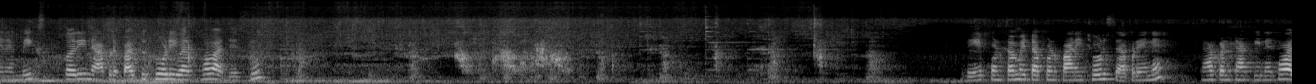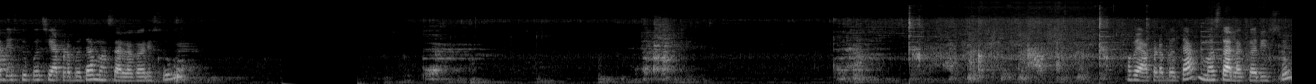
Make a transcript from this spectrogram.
એને મિક્સ કરીને આપણે પાછું થોડી વાર થવા દઈશું એ પણ ટમેટા પણ પાણી છોડશે. આપણે એને ઢાંકણ ઢાંકીને થવા દઈશું પછી આપણે બધા મસાલા કરીશું. હવે આપણે બધા મસાલા કરીશું.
